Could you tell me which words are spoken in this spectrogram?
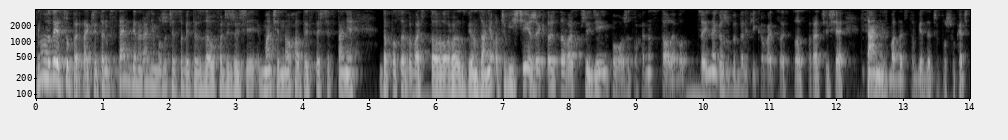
No to jest super, tak? Czyli ten wstęp generalnie możecie sobie też zaufać, że jeżeli macie know-how, to jesteście w stanie dopasowywać to rozwiązanie. Oczywiście, jeżeli ktoś do Was przyjdzie i położy trochę na stole, bo co innego, żeby weryfikować coś, co staracie się sami zbadać tą wiedzę, czy poszukać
